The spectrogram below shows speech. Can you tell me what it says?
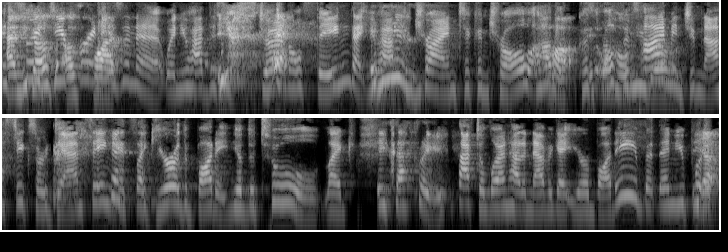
It's and so different, isn't it? When you have this external thing that you have is. to try and to control, because oh, all the time in gymnastics or dancing, it's like you're the body, you're the tool. Like exactly, you have to learn how to navigate your body, but then you put yeah.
